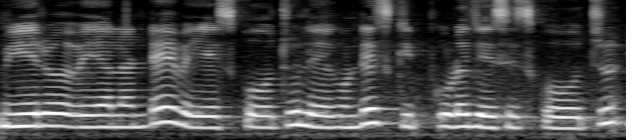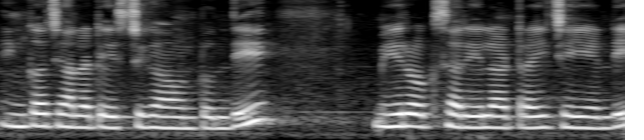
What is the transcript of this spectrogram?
మీరు వేయాలంటే వేసుకోవచ్చు లేకుంటే స్కిప్ కూడా చేసేసుకోవచ్చు. ఇంకా చాలా టేస్టీగా ఉంటుంది. మీరు ఒకసారి ఇలా ట్రై చేయండి.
